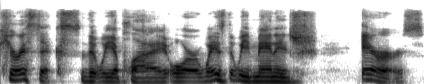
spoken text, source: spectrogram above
heuristics that we apply or ways that we manage errors.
